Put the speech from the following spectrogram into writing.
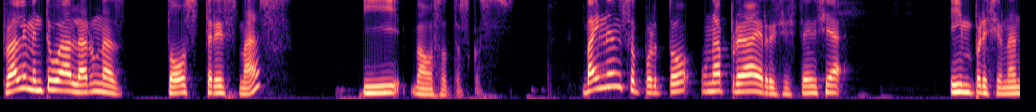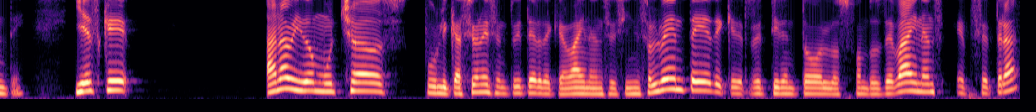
Probablemente voy a hablar unas dos, tres más y vamos a otras cosas. Binance soportó una prueba de resistencia impresionante. Y es que han habido muchas publicaciones en Twitter de que Binance es insolvente, de que retiren todos los fondos de Binance, etc.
